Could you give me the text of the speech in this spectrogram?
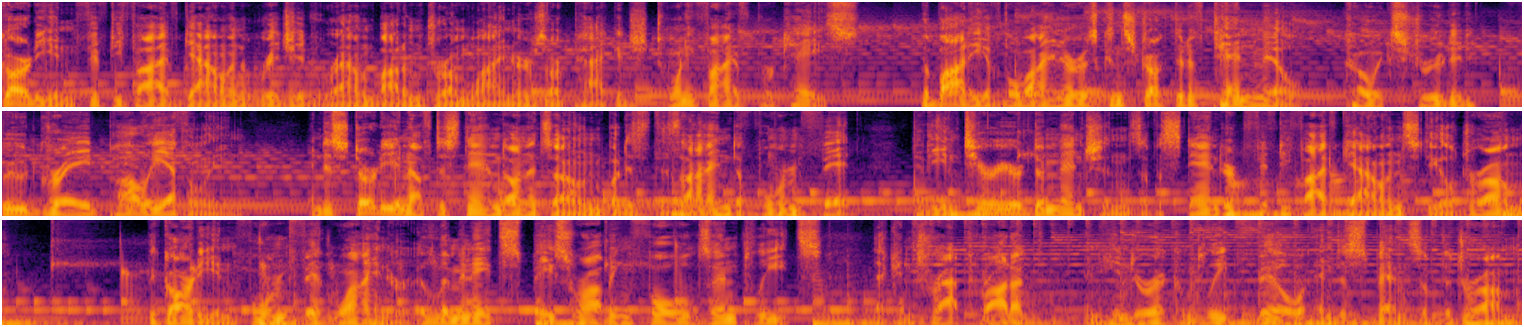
Guardian 55 gallon rigid round bottom drum liners are packaged 25 per case. The body of the liner is constructed of 10 mil, co extruded, food grade polyethylene, and is sturdy enough to stand on its own but is designed to form fit to the interior dimensions of a standard 55 gallon steel drum. The Guardian Form Fit liner eliminates space robbing folds and pleats that can trap product and hinder a complete fill and dispense of the drum.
